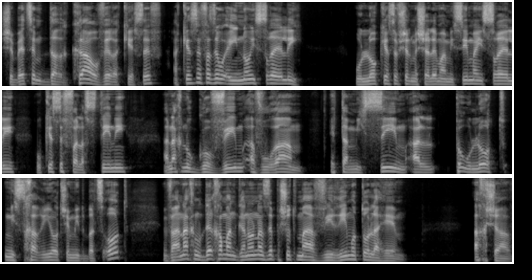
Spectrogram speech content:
שבעצם דרכה עובר הכסף. הכסף הזה הוא אינו ישראלי. הוא לא כסף של משלם המיסים הישראלי, הוא כסף פלסטיני. אנחנו גובים עבורם את המיסים על פעולות מסחריות שמתבצעות, ואנחנו דרך המנגנון הזה פשוט מעבירים אותו להם. עכשיו,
